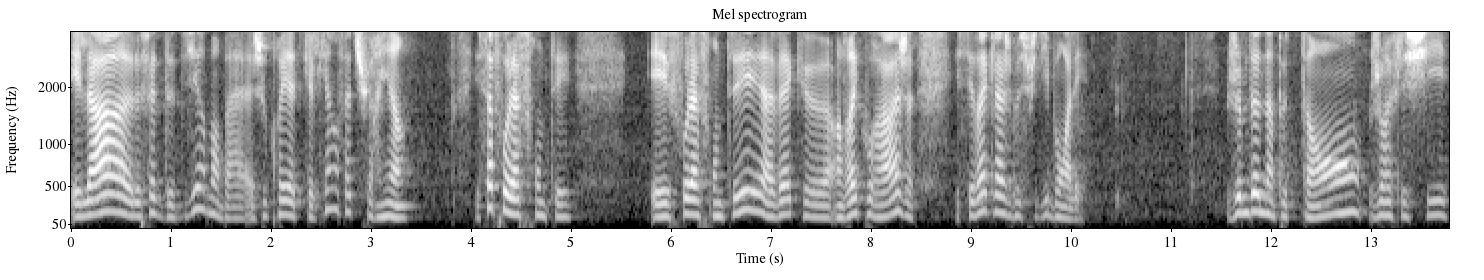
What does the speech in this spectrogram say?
Et là, le fait de dire, bon, bah, je croyais être quelqu'un, en fait, je suis rien. Et ça, faut l'affronter. Et il faut l'affronter avec euh, un vrai courage. Et c'est vrai que là, je me suis dit, bon, allez, je me donne un peu de temps, je réfléchis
